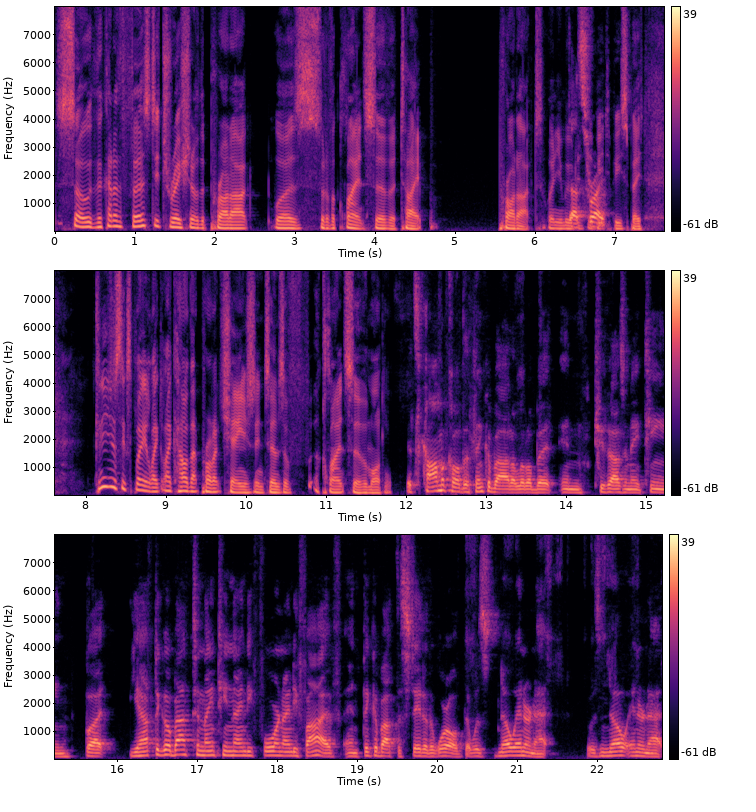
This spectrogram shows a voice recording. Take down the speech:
So the kind of first iteration of the product was sort of a client server type product when you move That's into right. B2B space. Can you just explain like like how that product changed in terms of a client server model? It's comical to think about a little bit in 2018, but you have to go back to 1994, 95 and think about the state of the world. There was no internet. There was no internet.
